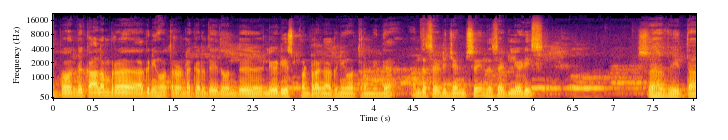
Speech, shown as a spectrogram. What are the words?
இப்போ வந்து காலம்புற அக்னிஹோத்திரம் நடக்கிறது. இது வந்து லேடிஸ் பண்ணுறாங்க அக்னிஹோத்திரம் இங்கே. அந்த சைடு ஜென்ட்ஸு இந்த சைடு லேடிஸ் சவிதா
